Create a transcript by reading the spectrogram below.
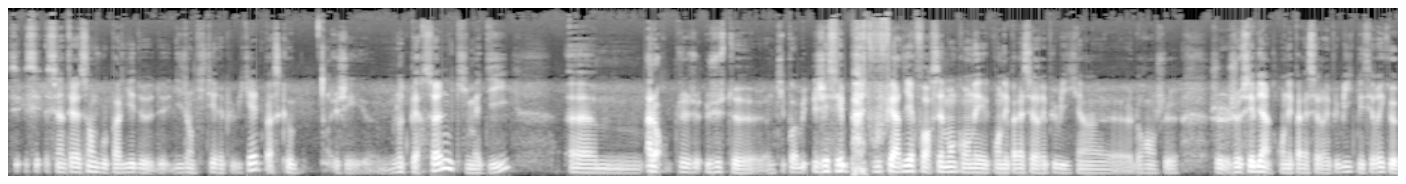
C'est- intéressant que vous parliez de- de- d'identité républicaine parce que j'ai euh, une autre personne qui m'a dit. euh, alors, je- juste euh, un petit point. J'essaie pas de vous faire dire forcément qu'on n'est qu'on n'est pas la seule République, hein, euh, Laurent. Je, je, je sais bien qu'on n'est pas la seule République, mais c'est vrai que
